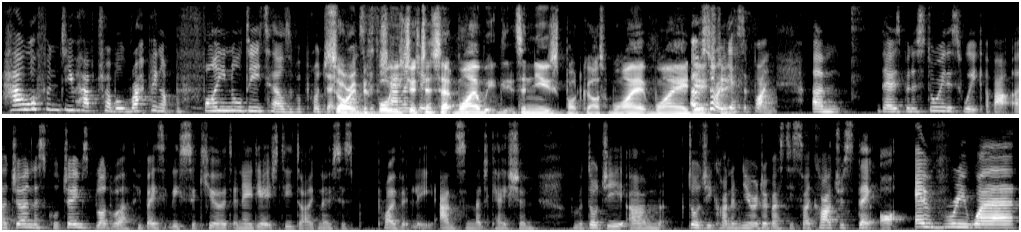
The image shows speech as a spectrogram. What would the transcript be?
How often do you have trouble wrapping up the final details of a project? Sorry, before you just, challenging- just said why are we, it's a news podcast. Why why ADHD? Oh, sorry. Yes, fine. Um, there's been a story this week about a journalist called James Bloodworth who basically secured an ADHD diagnosis privately and some medication from a dodgy, um, dodgy kind of neurodiversity psychiatrist. They are everywhere.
